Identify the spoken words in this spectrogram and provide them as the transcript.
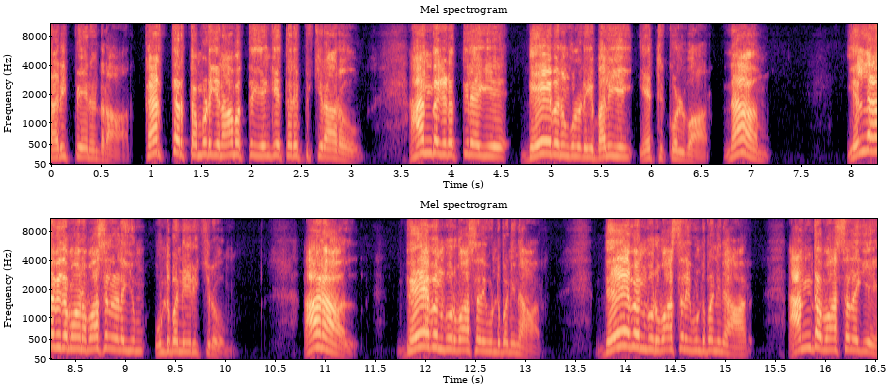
தரிப்பேன் என்றார். கர்த்தர் தம்முடைய நாமத்தை எங்கே தரிப்பிக்கிறாரோ அந்த இடத்திலேயே தேவன் உங்களுடைய பலியை ஏற்றுக்கொள்வார். நாம் எல்லா விதமான வாசல்களையும் உண்டு பண்ணி இருக்கிறோம் ஆனால் தேவன் ஒரு வாசலை உண்டு பண்ணினார். தேவன் ஒரு வாசலை உண்டு பண்ணினார். அந்த வாசலையே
